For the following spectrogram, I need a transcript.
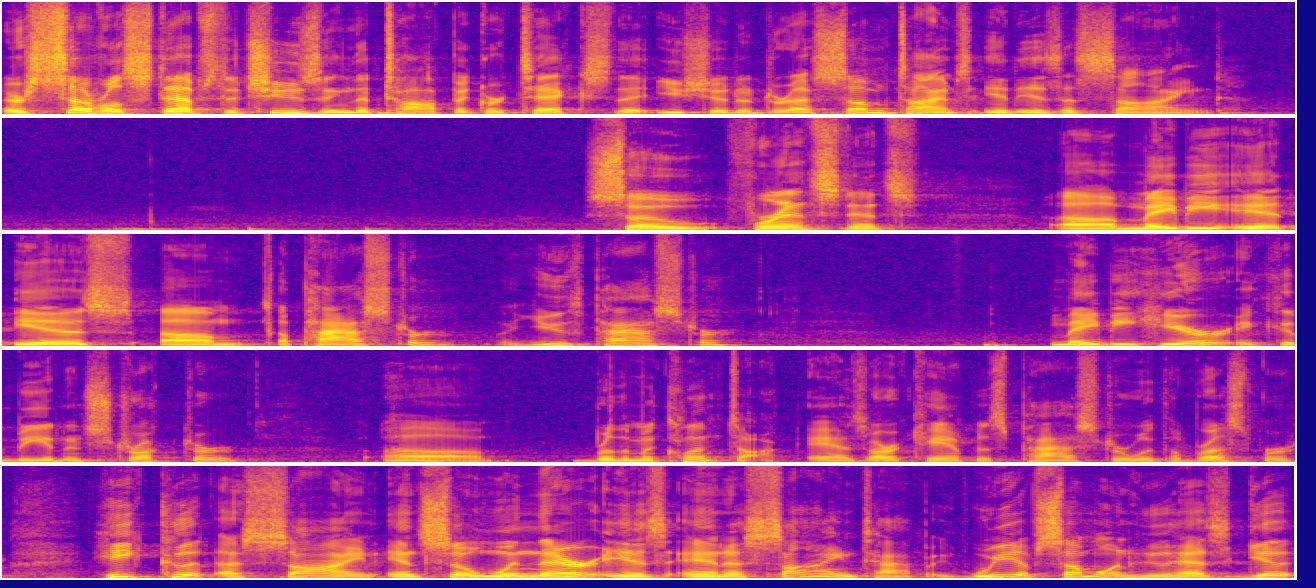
there's several steps to choosing the topic or text that you should address. Sometimes it is assigned. So, for instance, uh, maybe it is um, a pastor, a youth pastor. Maybe here it could be an instructor. Uh, Brother McClintock, as our campus pastor with the Brusper, he could assign. And so when there is an assigned topic, we have someone who has give,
